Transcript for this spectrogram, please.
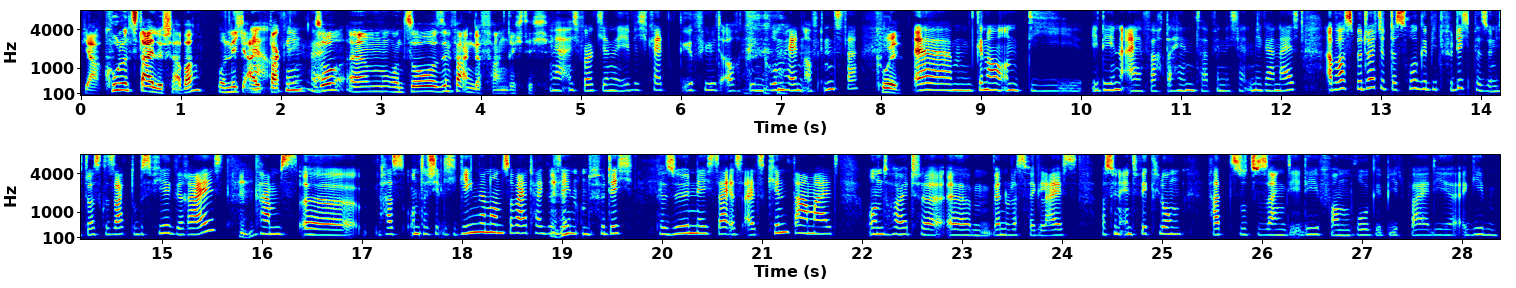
Ja, cool und stylisch aber und nicht ja, altbacken. So, ähm, und so sind wir angefangen, richtig. Ja, ich folge ja eine Ewigkeit gefühlt auch den Grumhelden auf Insta. Cool. Ähm, genau, und die Ideen einfach dahinter finde ich halt mega nice. Aber was bedeutet das Ruhrgebiet für dich persönlich? Du hast gesagt, du bist viel gereist, mhm. kamst, äh, hast unterschiedliche Gegenden und so weiter gesehen. Mhm. Und für dich persönlich, sei es als Kind damals und heute, ähm, wenn du das vergleichst, was für eine Entwicklung hat sozusagen die Idee vom Ruhrgebiet bei dir ergeben?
